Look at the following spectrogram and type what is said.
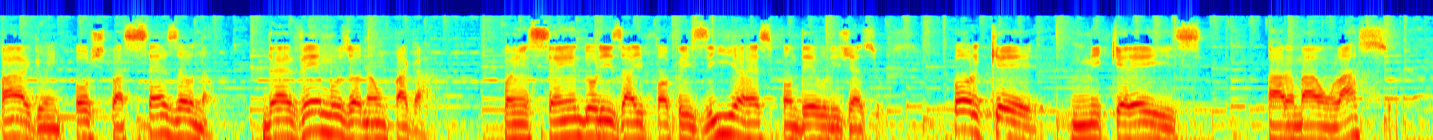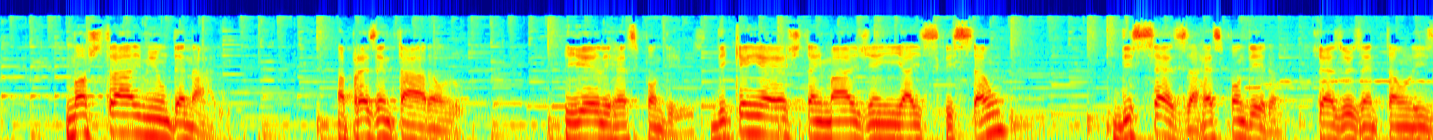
pague o imposto a César ou não? Devemos ou não pagar? Conhecendo-lhes a hipocrisia, respondeu-lhe Jesus: Por que me quereis armar um laço? Mostrai-me um denário. Apresentaram-lo e ele respondeu: De quem é esta imagem e a inscrição? De César, responderam. Jesus então lhes,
